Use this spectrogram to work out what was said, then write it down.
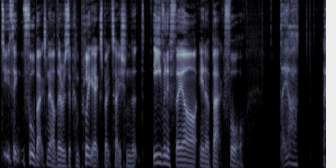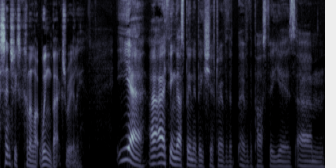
Do you think fullbacks now there is a complete expectation that even if they are in a back four, they are essentially kind of like wing backs, really? Yeah, I, I think that's been a big shift over the over the past few years. Um,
